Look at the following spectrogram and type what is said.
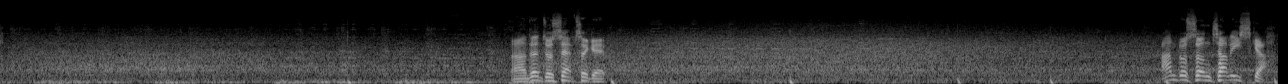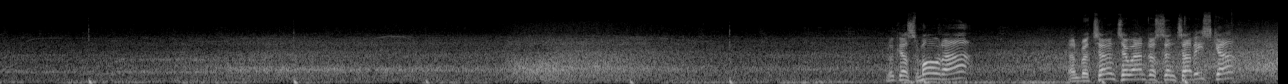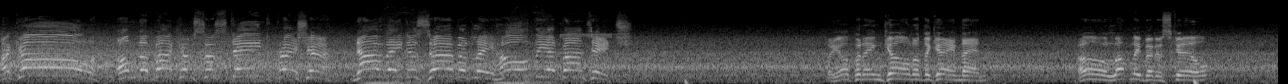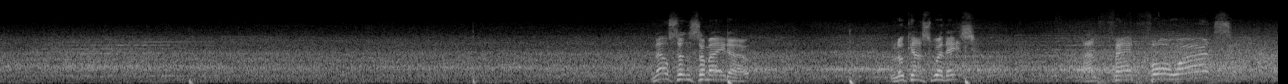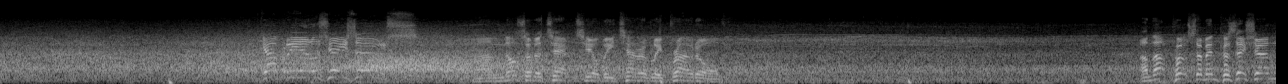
And intercepting it. Anderson Talisca. Lucas Moura. And return to Anderson Talisca. A goal! On the back of sustained pressure. Now they deservedly hold the advantage. The opening goal of the game then. Oh, lovely bit of skill. Nelson Semedo. Lucas with it. And fed forwards. Gabriel Jesus! And not an attempt he'll be terribly proud of. And that puts them in position.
